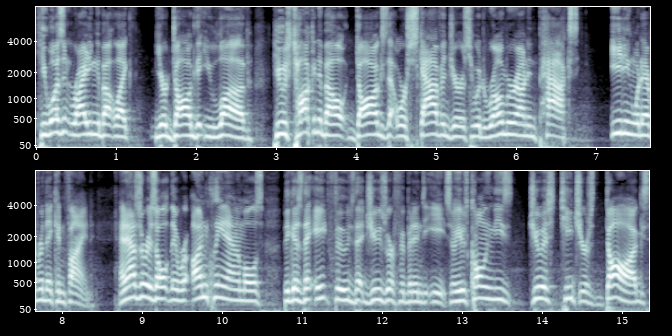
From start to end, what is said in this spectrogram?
he wasn't writing about like your dog that you love. He was talking about dogs that were scavengers who would roam around in packs eating whatever they can find. And as a result, they were unclean animals because they ate foods that Jews were forbidden to eat. So he was calling these Jewish teachers dogs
